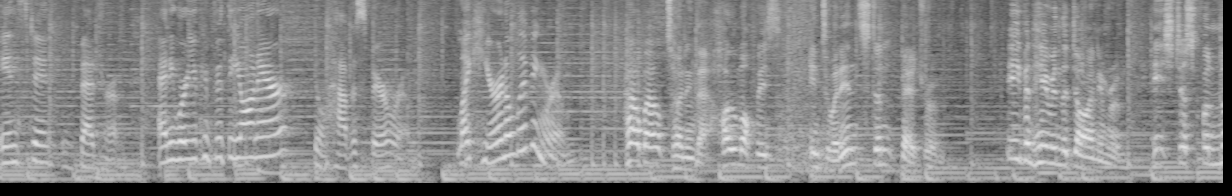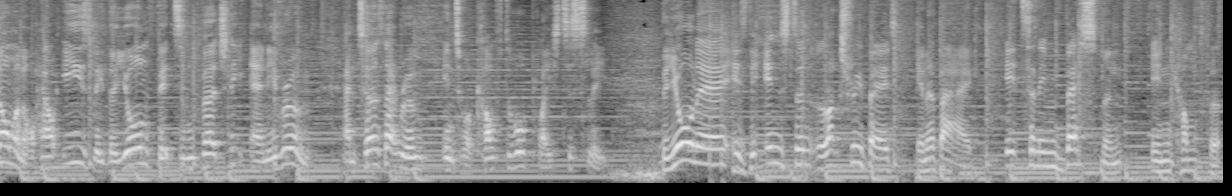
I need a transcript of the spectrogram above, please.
instant bedroom. Anywhere you can fit the Yawn Air, you'll have a spare room. Like here in a living room. How about turning that home office into an instant bedroom? Even here in the dining room, it's just phenomenal how easily the Yawn fits in virtually any room and turns that room into a comfortable place to sleep. The Yawn Air is the instant luxury bed in a bag. It's an investment in comfort.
